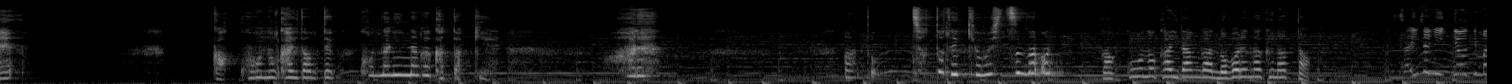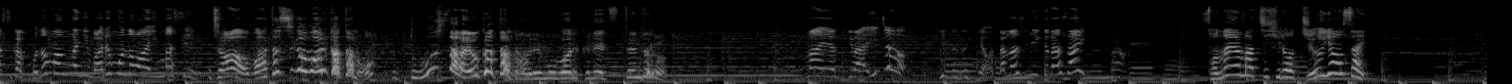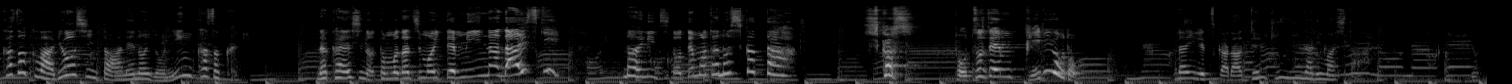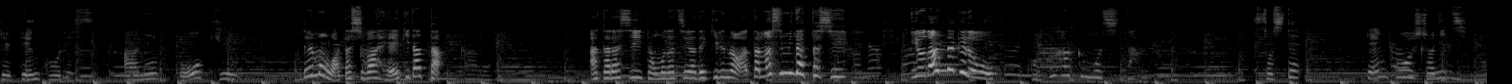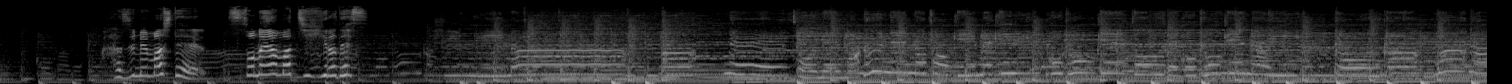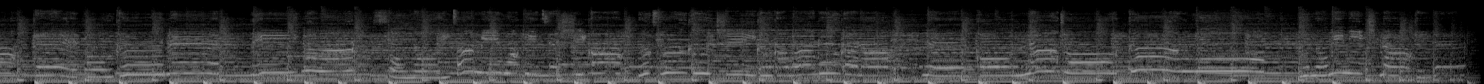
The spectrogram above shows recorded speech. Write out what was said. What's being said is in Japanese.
れ学校の階段ってこんなに長かったっけ？あれ？あとちょっとで教室なのに。学校の階段が登れなくなった。最初に言っておきますがこの漫画に悪者はいません。じゃあ私が悪かったの？どうしたらよかったの？誰も悪くねえっつってんだろ。前置きは以上。引き続きお楽しみください。園山千尋14歳家族は両親と姉の4人家族。仲良しの友達もいてみんな大好き。毎日とても楽しかった。しかし突然ピリオド。来月から転勤になりました。予定転校です。姉号泣。でも私は平気だった。新しい友達ができるのは楽しみだったし余談だけど告白もした。そして転校初日。はじめまして園山千尋です。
